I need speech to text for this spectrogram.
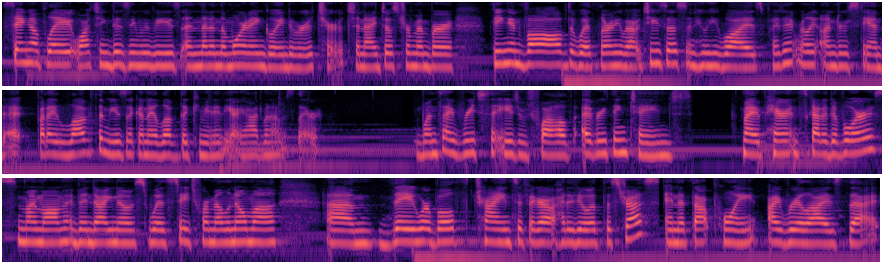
staying up late, watching Disney movies, and then in the morning going to her church. And I just remember being involved with learning about Jesus and who he was, but I didn't really understand it. But I loved the music and I loved the community I had when I was there. Once I reached the age of 12, everything changed. My parents got a divorce. My mom had been diagnosed with stage four melanoma. Um, they were both trying to figure out how to deal with the stress. And at that point, I realized that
